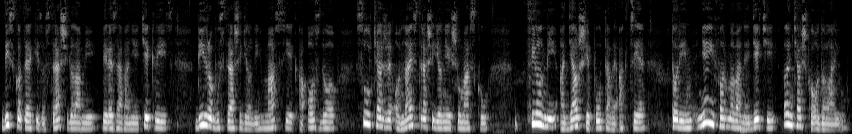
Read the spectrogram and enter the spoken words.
diskotéky so strašidlami, vyrezávanie tekvíc, výrobu strašidelných masiek a ozdôb, súťaže o najstrašidelnejšiu masku, filmy a ďalšie pútavé akcie, ktorým neinformované deti len ťažko odolajú.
